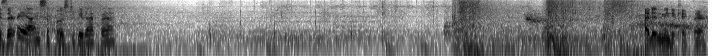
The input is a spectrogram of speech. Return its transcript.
Is their AI supposed to be that bad? I didn't mean to kick there.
